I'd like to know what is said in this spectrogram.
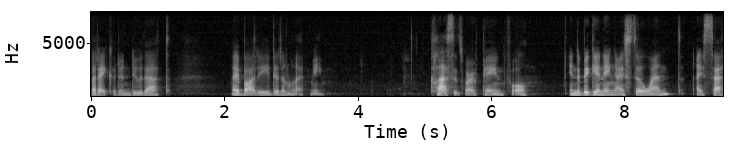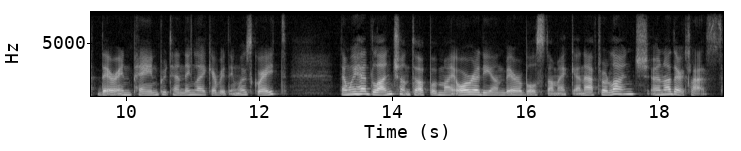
But I couldn't do that. My body didn't let me. Classes were painful. In the beginning, I still went. I sat there in pain, pretending like everything was great. Then we had lunch on top of my already unbearable stomach, and after lunch, another class.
